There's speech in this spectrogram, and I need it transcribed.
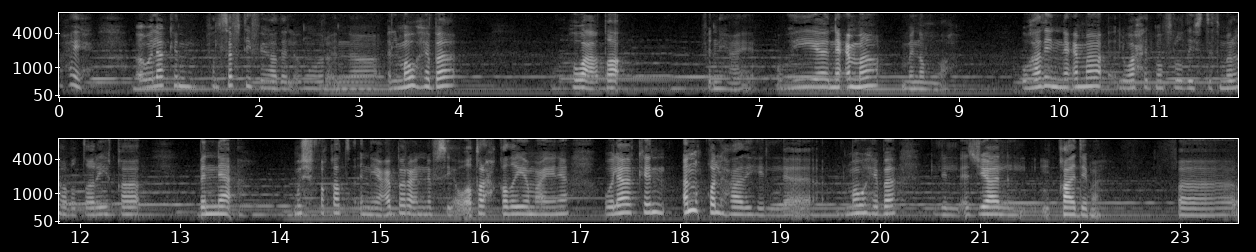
صحيح. ولكن فلسفتي في هذا الأمور ان الموهبة هو عطاء في النهاية وهي نعمة من الله. وهذه النعمة الواحد مفروض يستثمرها بطريقة بناءة مش فقط أني أعبر عن نفسي أو أطرح قضية معينة ولكن أنقل هذه الموهبة للأجيال القادمة. فهي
